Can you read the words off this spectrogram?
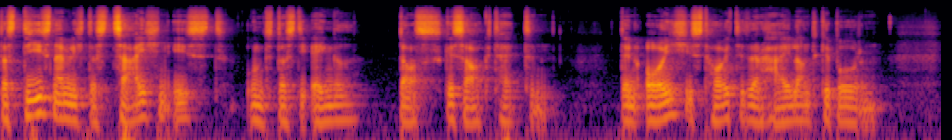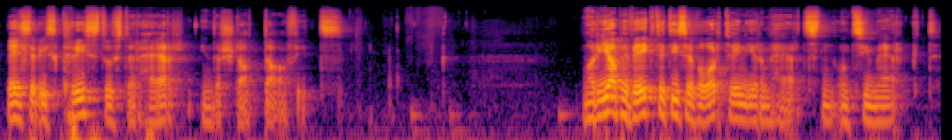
Dass dies nämlich das Zeichen ist und dass die Engel das gesagt hätten. Denn euch ist heute der Heiland geboren, welcher ist Christus der Herr in der Stadt Davids. Maria bewegte diese Worte in ihrem Herzen und sie merkt,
